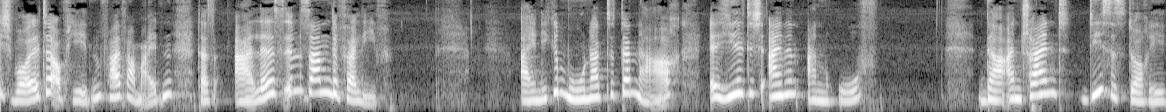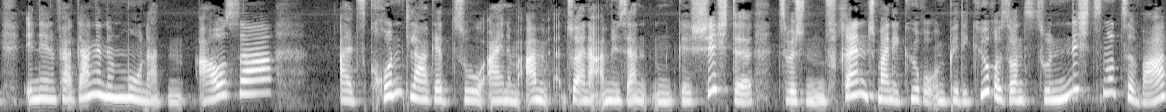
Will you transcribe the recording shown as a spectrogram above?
ich wollte auf jeden Fall vermeiden, dass alles im Sande verlief. Einige Monate danach erhielt ich einen Anruf, da anscheinend diese Story in den vergangenen Monaten außer als Grundlage zu einem zu einer amüsanten Geschichte zwischen French, Maniküre und Pediküre sonst zu nichts nutze war,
